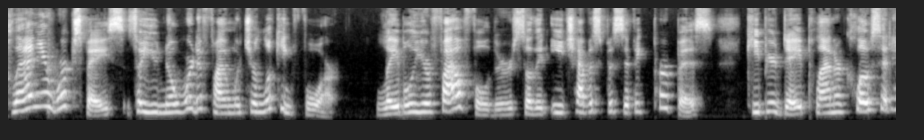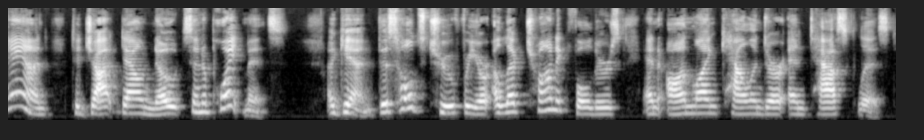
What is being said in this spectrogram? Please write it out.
Plan your workspace so you know where to find what you're looking for. Label your file folders so that each have a specific purpose. Keep your day planner close at hand to jot down notes and appointments. Again, this holds true for your electronic folders and online calendar and task list.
